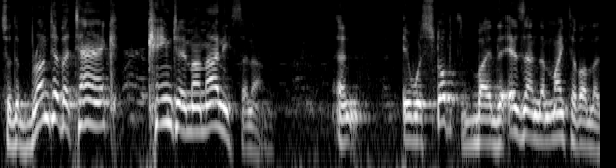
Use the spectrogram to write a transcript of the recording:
So the brunt of attack came to Imam Ali salam and it was stopped by the izzah and the might of Allah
